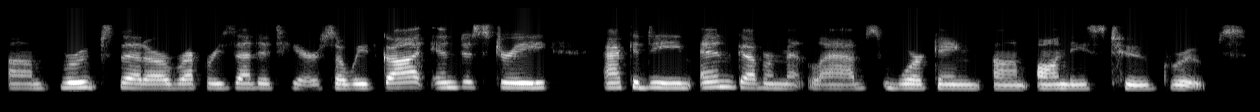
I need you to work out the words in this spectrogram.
um, groups that are represented here. So we've got industry, academe, and government labs working um, on these two groups.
